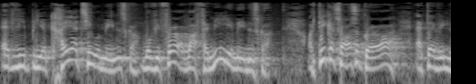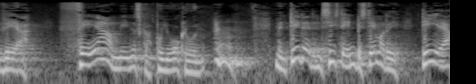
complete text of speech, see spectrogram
at vi bliver kreative mennesker, hvor vi før var familiemennesker. Og det kan så også gøre, at der vil være færre mennesker på jordkloden. Men det, der den sidste ende bestemmer det, det er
